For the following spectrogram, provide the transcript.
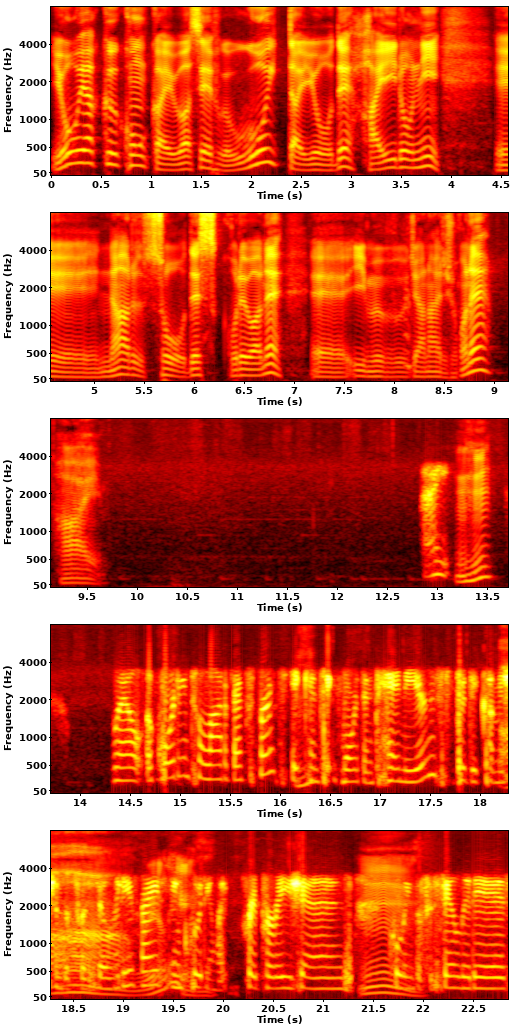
ようやく今回は政府が動いたようで廃炉に、えーなるそうですこれはね、えーいいムーブじゃないでしょうかねはい、 Right. うんふん Well, according to a lot of experts, it can take more than 10 years to decommission the Ah, facility, right? really? Including like preparations, cooling the facilities,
